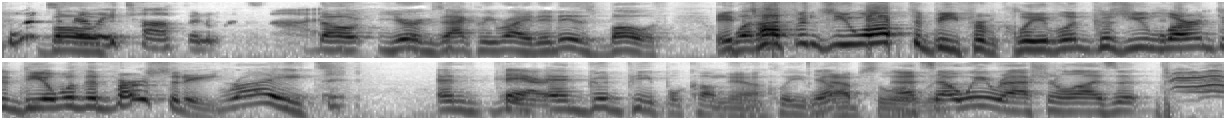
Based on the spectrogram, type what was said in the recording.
what's Both. really tough and what's not? No, you're exactly right. It is both. It When I- toughens you up to be from Cleveland because you learn to deal with adversity. right. And good, Fair. and good people come Yeah, from Cleveland. absolutely. That's how we rationalize it.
